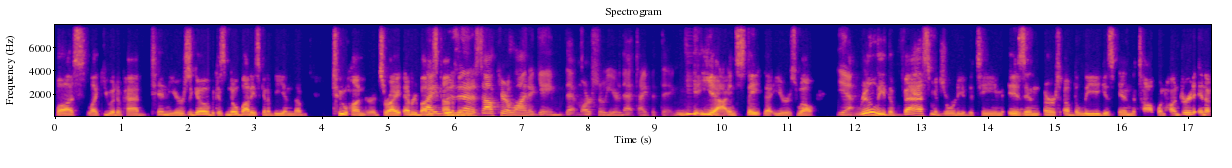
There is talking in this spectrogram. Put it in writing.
bus like you would have had 10 years ago because nobody's going to be in the 200s, right? Everybody's right, kind of in, at a South Carolina game that Marshall year, that type of thing. Yeah, in state that year as well. Yeah. Really, the vast majority of the team is in, or of the league is in the top 100. And if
